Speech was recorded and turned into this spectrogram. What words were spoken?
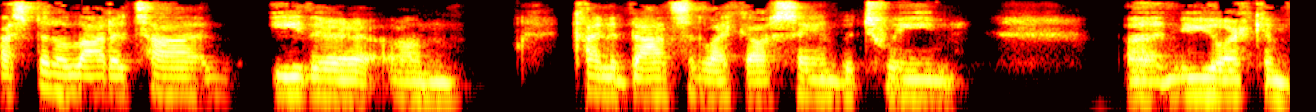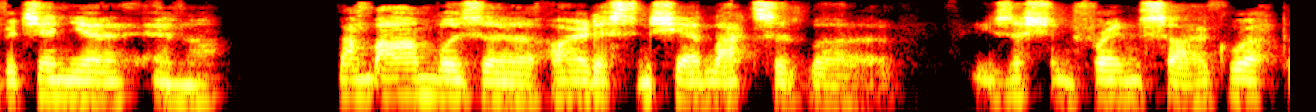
I spent a lot of time either um, kind of bouncing, like I was saying, between uh, New York and Virginia. And uh, my mom was an artist and she had lots of uh, musician friends. So I grew up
